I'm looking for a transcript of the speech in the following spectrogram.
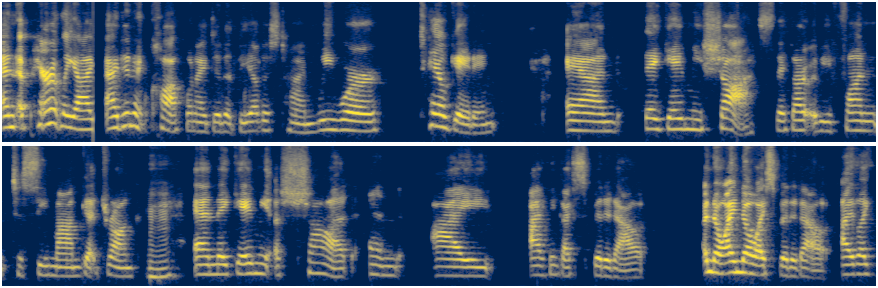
And apparently, I, I didn't cough when I did it the other time. We were tailgating and they gave me shots. They thought it would be fun to see mom get drunk. Mhm. And they gave me a shot and I I think I spit it out. No, I know I spit it out. I like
